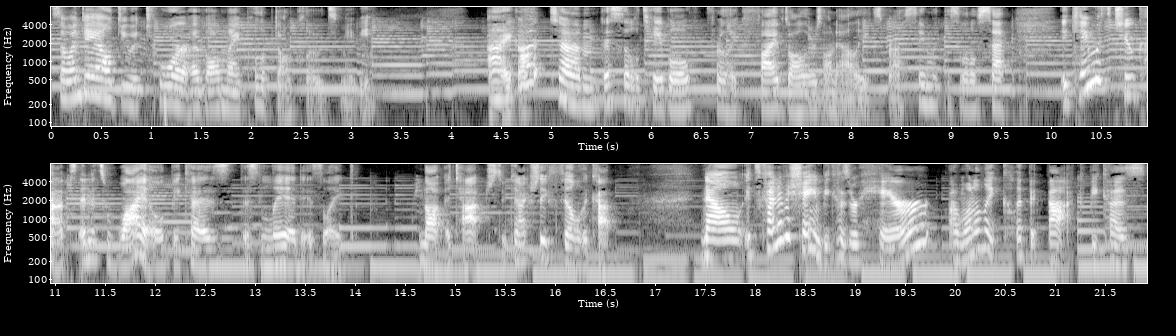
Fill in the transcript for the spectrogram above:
So one day I'll do a tour of all my Pullip doll clothes, maybe. I got um, this little table for like $5 on AliExpress, same with this little set. It came with two cups and it's wild because this lid is like not attached. So you can actually fill the cup. Now it's kind of a shame because her hair, I want to like clip it back because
